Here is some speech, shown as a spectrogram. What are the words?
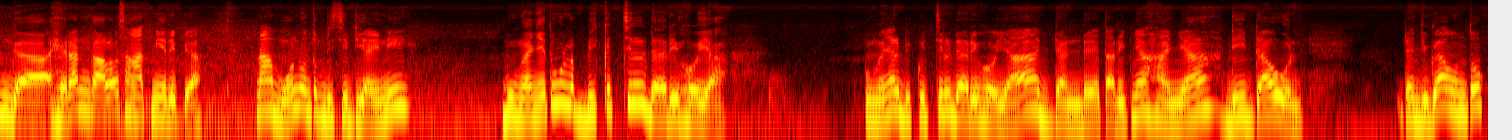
nggak heran kalau sangat mirip ya. Namun untuk Disidia ini bunganya itu lebih kecil dari Hoya. Bunganya lebih kecil dari Hoya dan daya tariknya hanya di daun. Dan juga untuk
